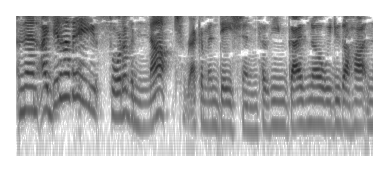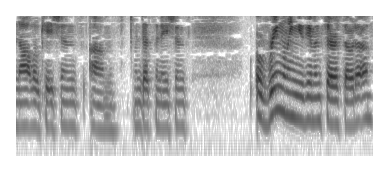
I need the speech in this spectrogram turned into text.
And then I did have a sort of not recommendation because you guys know we do the hot and not locations um, and destinations. A Ringling Museum in Sarasota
